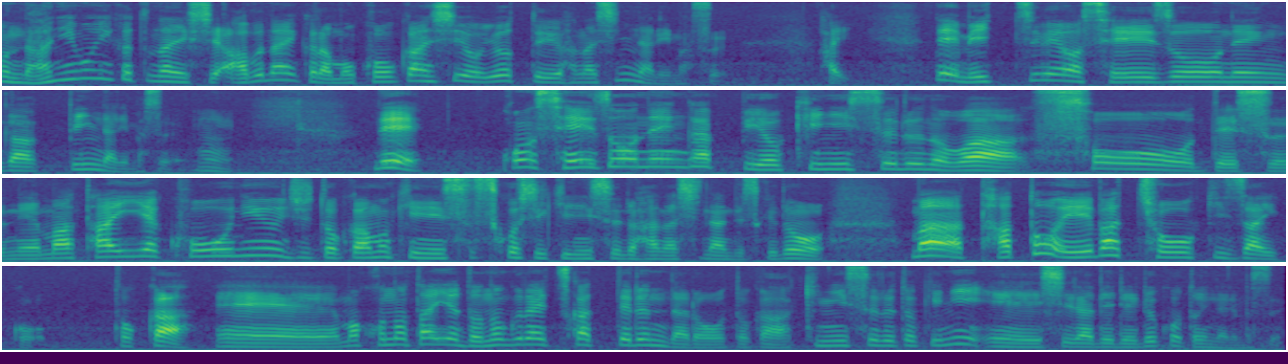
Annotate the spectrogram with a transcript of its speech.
もう何もいいことないし危ないからもう交換しようよという話になります。はい、で3つ目は製造年月日になります。うん、でこの製造年月日を気にするのはそうですね、まあ、タイヤ購入時とかも気に少し気にする話なんですけど、まあ、例えば長期在庫とか、えー、まあ、このタイヤどのぐらい使ってるんだろうとか気にするときに、えー、調べれることになります。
